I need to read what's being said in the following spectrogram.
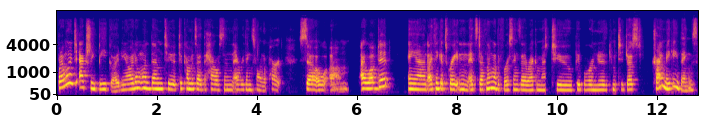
But i want it to actually be good you know? I don't want them to to come inside the house and everything's falling apart. So um i loved it and i think it's great and it's definitely one of the first things that i recommend to people who are new to the community to just try making things.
